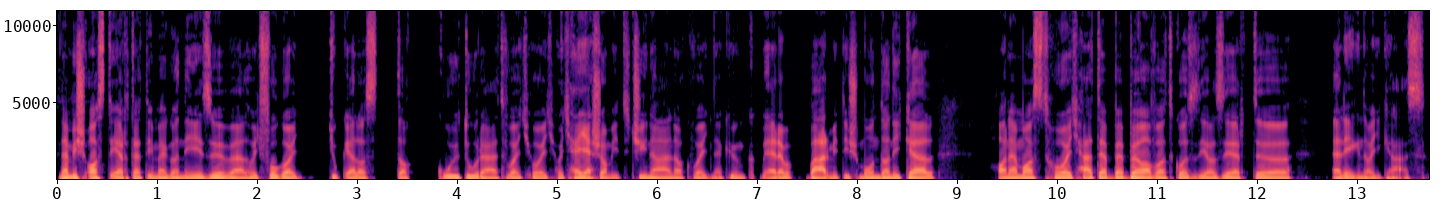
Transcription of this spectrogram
nem is azt érteti meg a nézővel, hogy fogadjuk el azt kultúrát, vagy hogy, hogy helyes, amit csinálnak, vagy nekünk erre bármit is mondani kell, hanem azt, hogy hát ebbe beavatkozni azért ö, elég nagy gáz.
